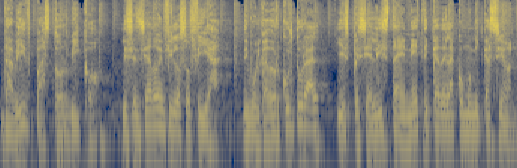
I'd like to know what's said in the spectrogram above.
David Pastor Vico, licenciado en Filosofía, divulgador cultural y especialista en ética de la comunicación.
